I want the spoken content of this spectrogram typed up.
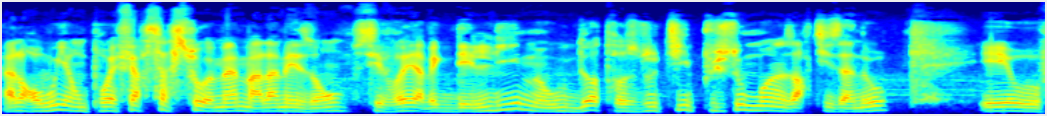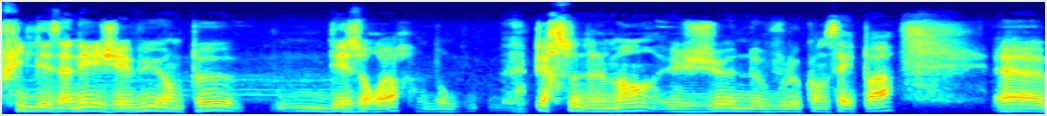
Alors oui, on pourrait faire ça soi-même à la maison, c'est vrai, avec des limes ou d'autres outils plus ou moins artisanaux. Et au fil des années, j'ai vu un peu des horreurs. Donc personnellement, je ne vous le conseille pas. Euh,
